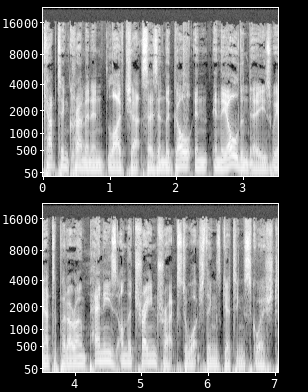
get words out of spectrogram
Captain Kremen in live chat says in the goal in, in the olden days we had to put our own pennies on the train tracks to watch things getting squished.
